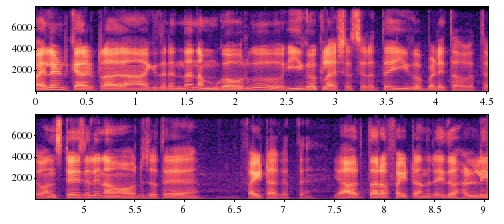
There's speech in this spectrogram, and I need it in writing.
ವೈಲೆಂಟ್ ಕ್ಯಾರೆಕ್ಟರ್ ಆಗಿದ್ದರಿಂದ ನಮಗೂ ಅವ್ರಿಗೂ ಈಗೋ ಕ್ಲಾಶಸ್ ಇರುತ್ತೆ ಈಗೋ ಬೆಳೀತಾ ಹೋಗುತ್ತೆ. ಒಂದು ಸ್ಟೇಜಲ್ಲಿ ನಾವು ಅವ್ರ ಜೊತೆ ಫೈಟ್ ಆಗುತ್ತೆ. ಯಾವ ಥರ ಫೈಟ್ ಅಂದರೆ ಇದು ಹಳ್ಳಿ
